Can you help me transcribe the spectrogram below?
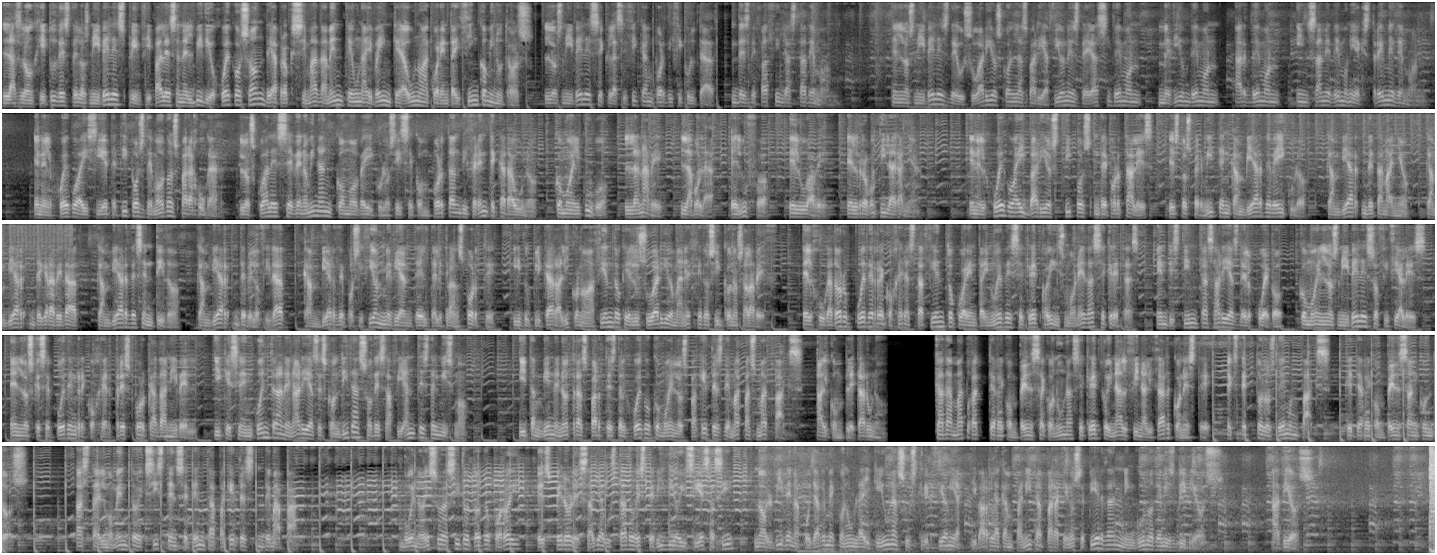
Las longitudes de los niveles principales en el videojuego son de aproximadamente 1 y 20 a 1 a 45 minutos. Los niveles se clasifican por dificultad, desde fácil hasta demon. En los niveles de usuarios con las variaciones de Easy Demon, Medium Demon, Hard Demon, Insane Demon y Extreme Demon. En el juego hay siete tipos de modos para jugar, los cuales se denominan como vehículos y se comportan diferente cada uno, como el cubo, la nave, la bola, el UFO, el UAV, el robot y la araña. En el juego hay varios tipos de portales, estos permiten cambiar de vehículo, cambiar de tamaño, cambiar de gravedad, cambiar de sentido, cambiar de velocidad, cambiar de posición mediante el teletransporte, y duplicar al icono haciendo que el usuario maneje dos iconos a la vez. El jugador puede recoger hasta 149 Secret Coins monedas secretas, en distintas áreas del juego, como en los niveles oficiales, en los que se pueden recoger 3 por cada nivel, y que se encuentran en áreas escondidas o desafiantes del mismo y también en otras partes del juego como en los paquetes de mapas Map Packs, al completar uno. Cada map pack te recompensa con una secret coin al finalizar con este, excepto los Demon Packs, que te recompensan con dos. Hasta el momento existen 70 paquetes de mapa. Bueno eso ha sido todo por hoy, espero les haya gustado este vídeo y si es así, no olviden apoyarme con un like y una suscripción y activar la campanita para que no se pierdan ninguno de mis vídeos. Adiós. Yeah.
